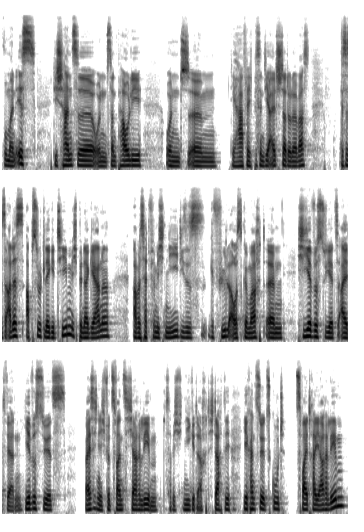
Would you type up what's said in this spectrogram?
wo man ist, die Schanze und St. Pauli und ähm, ja, vielleicht ein bisschen die Altstadt oder was. Das ist alles absolut legitim. Ich bin da gerne. Aber es hat für mich nie dieses Gefühl ausgemacht, ähm, hier wirst du jetzt alt werden. Hier wirst du jetzt, weiß ich nicht, für 20 Jahre leben. Das habe ich nie gedacht. Ich dachte, hier kannst du jetzt gut zwei, drei Jahre leben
